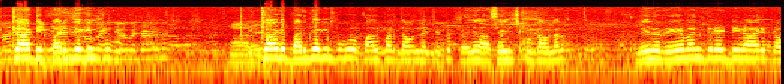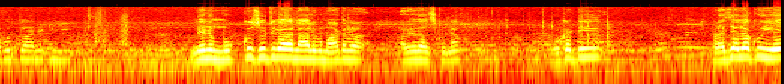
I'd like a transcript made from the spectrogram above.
ఇట్లాంటి బరిదెగింపుకు ఇట్లాంటి బరిదెగింపుకు పాల్పడతా ఉందని చెప్పి ప్రజలు అసహించుకుంటా ఉన్నారు. నేను రేవంత్ రెడ్డి గారి ప్రభుత్వానికి నేను ముక్కుసూటిగా నాలుగు మాటలు అడగదలుచుకున్నా. ఒకటి ప్రజలకు ఏ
